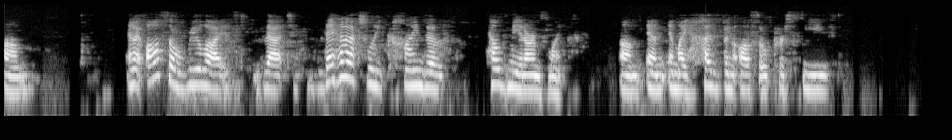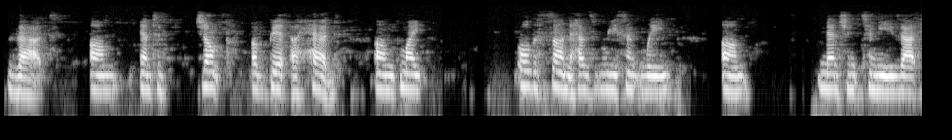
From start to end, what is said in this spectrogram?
Um, and I also realized that they had actually kind of held me at arm's length. Um, and, and my husband also perceived that um, and to jump a bit ahead. Um, my oldest son has recently um, mentioned to me that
